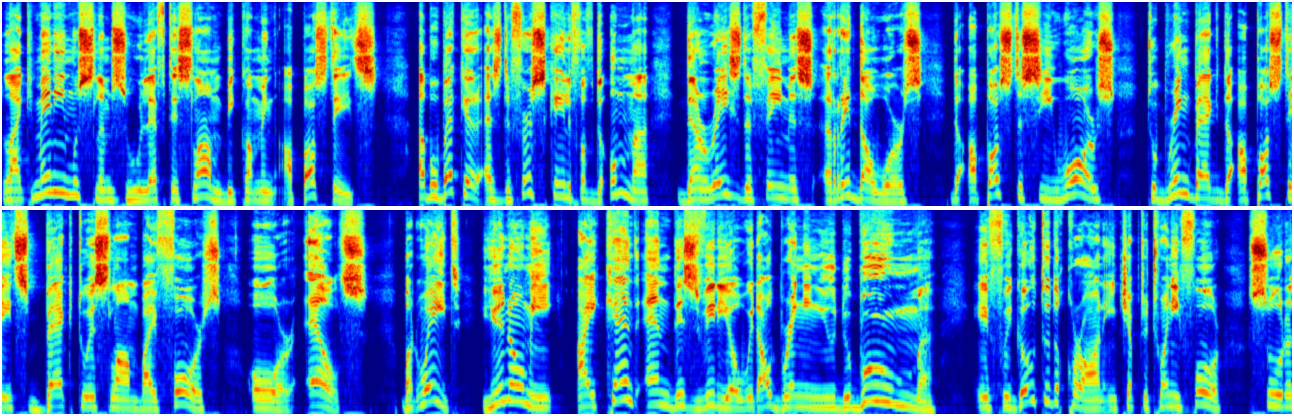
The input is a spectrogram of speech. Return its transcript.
like many Muslims who left Islam becoming apostates. Abu Bakr, as the first caliph of the Ummah, then raised the famous Ridda Wars, the apostasy wars, to bring back the apostates back to Islam by force or else. But wait, you know me, I can't end this video without bringing you the boom. If we go to the Quran in chapter 24, Surah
